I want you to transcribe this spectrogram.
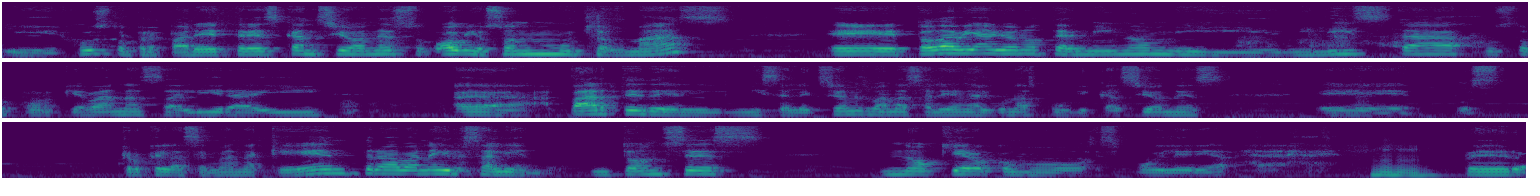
Y justo preparé tres canciones, obvio, son muchas más. Eh, todavía yo no termino mi, lista, justo porque van a salir ahí, eh, aparte de mis selecciones, van a salir en algunas publicaciones, eh, pues creo que la semana que entra van a ir saliendo. Entonces, no quiero como spoilerear, pero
